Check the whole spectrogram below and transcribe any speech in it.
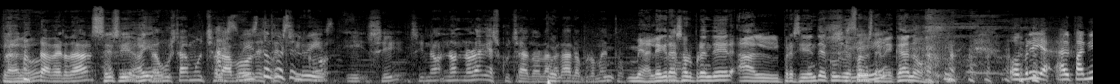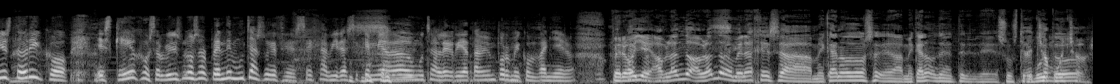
Claro. la verdad. Sí, sí, hay- Me gusta mucho la ¿Has voz de visto, este José chico. Luis? Y sí, sí, no, no, no lo había escuchado, la Pues, verdad, lo prometo. Me alegra sorprender al presidente del Club de. Fans de Mecano. Hombre, al pan histórico. Es que José Luis nos sorprende muchas veces, ¿eh, Javier? Así que me ha dado mucha alegría también por mi compañero. Pero oye, hablando, hablando de homenajes a mecanos, eh, a mecanos de, de- de sus he hecho tributos, muchos.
